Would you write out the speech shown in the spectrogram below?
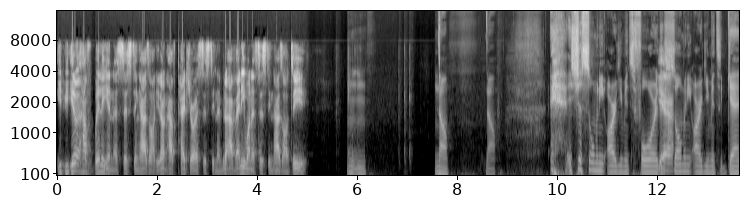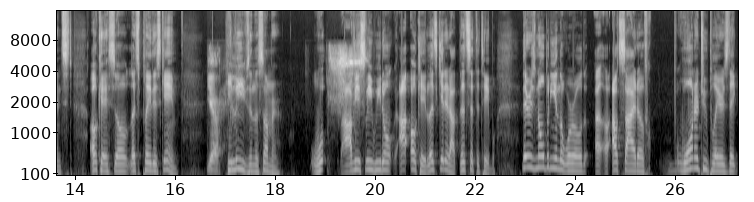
You, you don't have Willian assisting Hazard. You don't have Pedro assisting him. You don't have anyone assisting Hazard, do you? Mm-mm. No, no. It's just so many arguments for. There's Yeah. so many arguments against. Okay, so let's play this game. Yeah. He leaves in the summer. Wh- Obviously, we don't. Uh, okay, let's get it out. Let's set the table. There is nobody in the world uh, outside of one or two players that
